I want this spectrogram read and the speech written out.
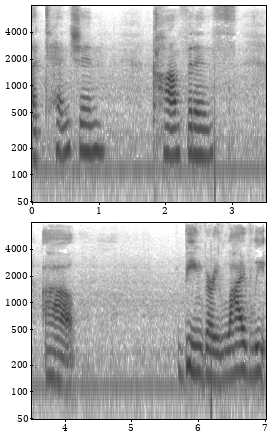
attention, confidence, uh, being very lively,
